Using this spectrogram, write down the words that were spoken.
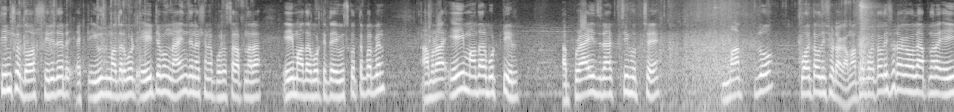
তিনশো দশ সিরিজের একটি ইউজ মাদারবোর্ড এইট এবং নাইন জেনারেশনের প্রসেসর আপনারা এই মাদারবোর্ডটিতে ইউজ করতে পারবেন। আমরা এই মাদারবোর্ডটির প্রাইস রাখছি হচ্ছে মাত্র পঁয়তাল্লিশশো টাকা। মাত্র পঁয়তাল্লিশশো টাকা হলে আপনারা এই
